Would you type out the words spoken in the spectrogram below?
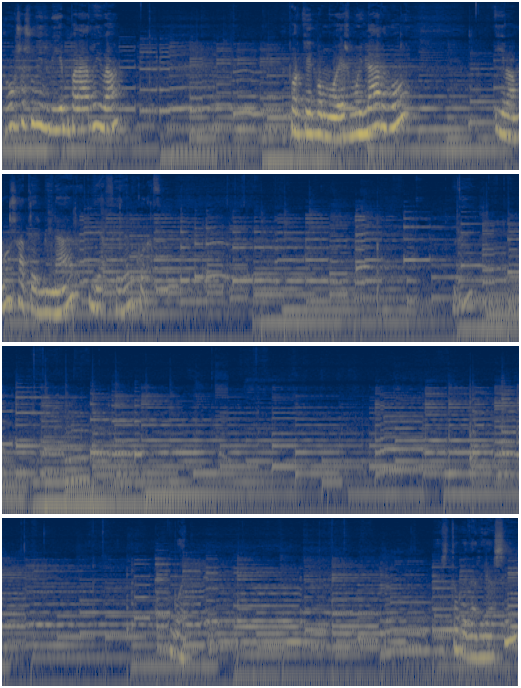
lo vamos a subir bien para arriba, porque como es muy largo, y vamos a terminar de hacer el corazón. Esto quedaría así.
